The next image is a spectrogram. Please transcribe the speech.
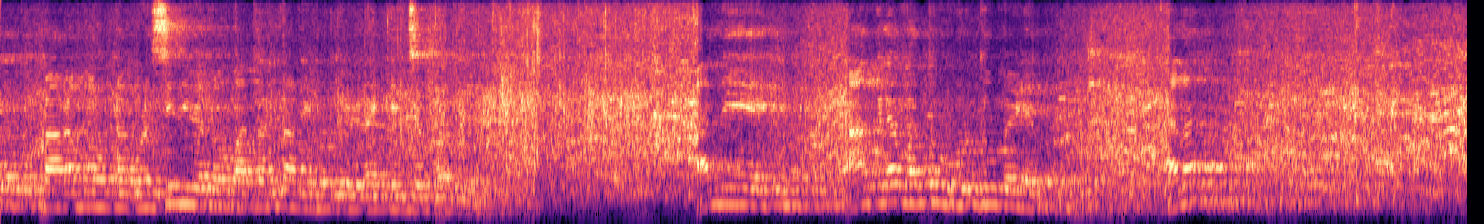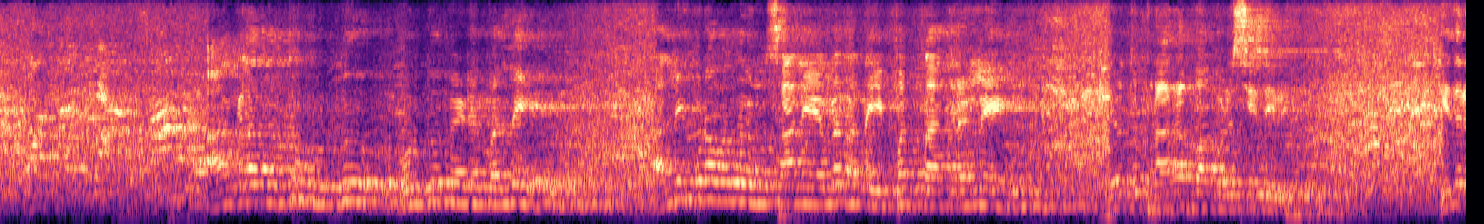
ಇವತ್ತು ಪ್ರಾರಂಭವನ್ನು ಗೊಳಿಸಿದ್ದೀವಿ ಅನ್ನೋ ಮಾತನ್ನು ನಾನು ಇವತ್ತು ಹೇಳಕ್ಕೆ ಇಚ್ಛೆಪಡ್ತೀನಿ ಅಲ್ಲಿ ಆಂಗ್ಲ ಮತ್ತು ಉರ್ದು ಮೀಡಿಯಂ ಅಲ್ಲ? ಆಂಗ್ಲ ಮತ್ತು ಉರ್ದು ಉರ್ದು ಮೀಡಿಯಂ ಅಲ್ಲಿ ಅಲ್ಲಿ ಕೂಡ ಒಂದು ಶಾಲೆಯನ್ನು ನನ್ನ ಇಪ್ಪತ್ನಾಲ್ಕರಲ್ಲಿ ಇವತ್ತು ಪ್ರಾರಂಭಗೊಳಿಸಿದ್ದೀವಿ. ಇದರ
